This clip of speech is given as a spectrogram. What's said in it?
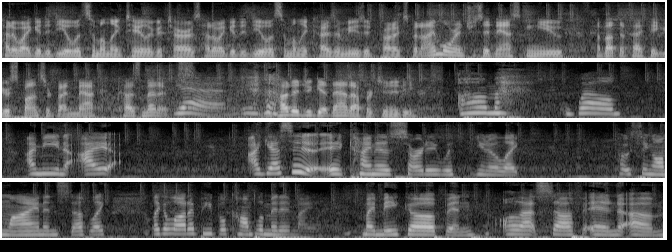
"How do I get to deal with someone like Taylor Guitars? How do I get to deal with someone like Kyser Music Products?" But I'm more interested in asking you about the fact that you're sponsored by Mac Cosmetics. Yeah. How did you get that opportunity? Um, well, I mean, I, I guess it it kind of started with you know like posting online and stuff. Like, like a lot of people complimented my my makeup and all that stuff, and um,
